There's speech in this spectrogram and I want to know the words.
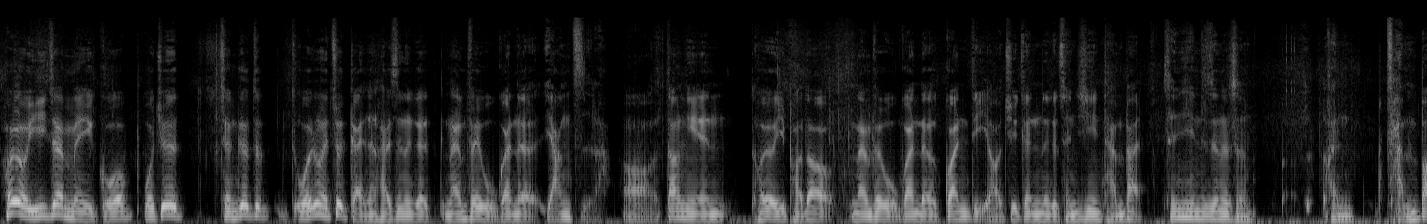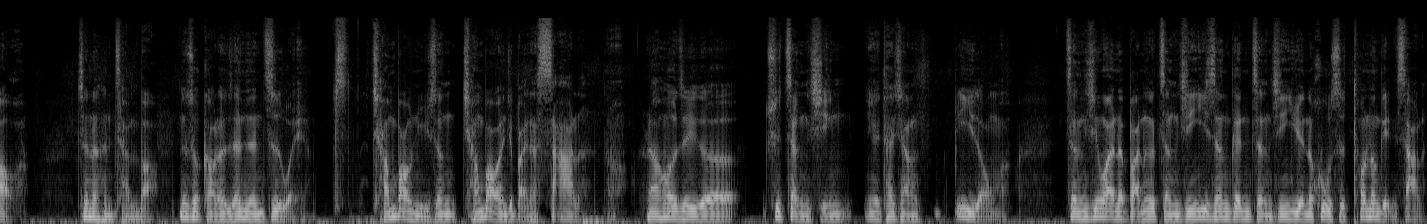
侯友谊在美国，我觉得整个这，我认为最感人还是那个南非武官的养子了。哦，当年侯友谊跑到南非武官的官邸啊，去跟那个陈清谈判，陈清真的是很很残暴啊。真的很残暴，那时候搞得人人自危，强暴女生，强暴完就把她杀了啊！然后这个去整形，因为他想易容嘛，整形完了把那个整形医生跟整形医院的护士通通给你杀了。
